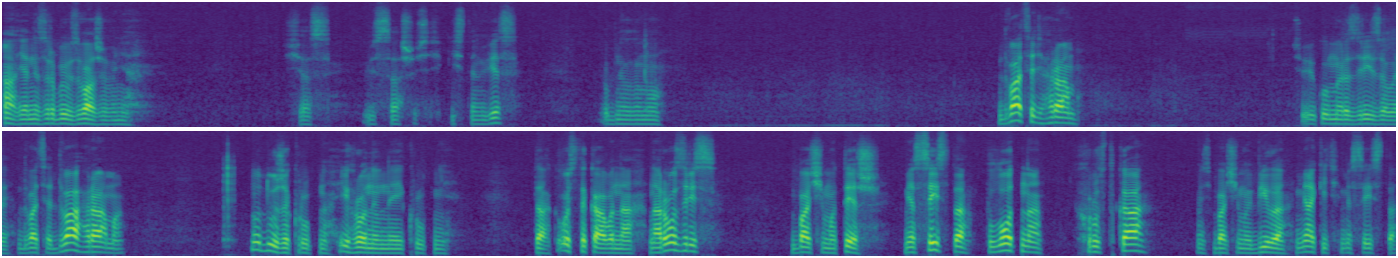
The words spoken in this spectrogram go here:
А, я не зробив зважування. Зараз віса щось, якийсь там вес обновимо. 20 грам. Цю, яку ми розрізали, 22 грама. Ну, дуже крупна. І грони в неї крупні. Так, ось така вона на розріз. Бачимо теж м'ясиста, плотна, хрустка. Ось бачимо біла м'якіть м'ясиста.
